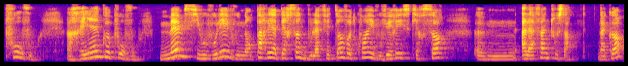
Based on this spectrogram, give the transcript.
pour vous, rien que pour vous. Même si vous voulez, vous n'en parlez à personne, vous la faites dans votre coin et vous verrez ce qui ressort euh, à la fin de tout ça. D'accord?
